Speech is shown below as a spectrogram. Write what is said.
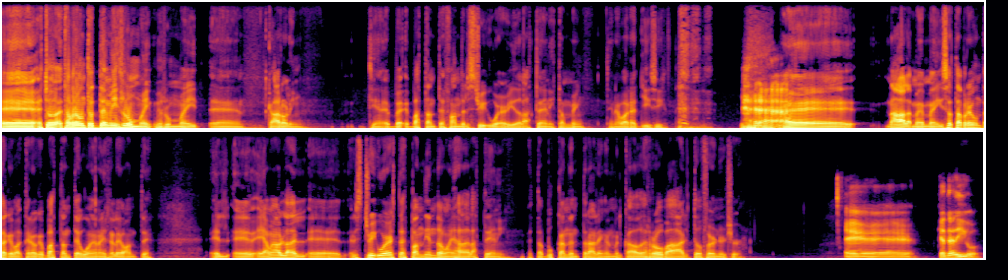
Eh, esto, esta pregunta es de mi roommate. Mi roommate, eh, Caroline, tiene, es, es, bastante fan del streetwear y de las tenis también. Tiene varias GC. Eh, nada, me, me, hizo esta pregunta que creo que es bastante buena y relevante. El, eh, ella me habla del el streetwear está expandiendo más allá de las tenis. Estás buscando entrar en el mercado de ropa, alto, furniture. ¿Qué te digo?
